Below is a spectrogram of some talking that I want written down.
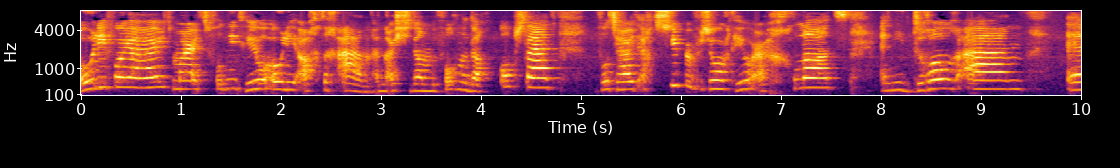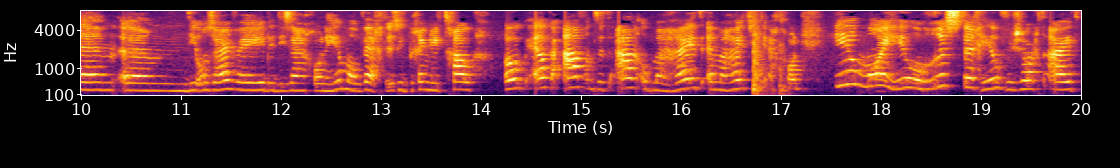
olie voor je huid. Maar het voelt niet heel olieachtig aan. En als je dan de volgende dag opstaat, voelt je huid echt super verzorgd. Heel erg glad en niet droog aan. En um, die onzuiverheden die zijn gewoon helemaal weg. Dus ik breng die trouw ook elke avond het aan op mijn huid. En mijn huid ziet er echt gewoon heel mooi, heel rustig, heel verzorgd uit.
